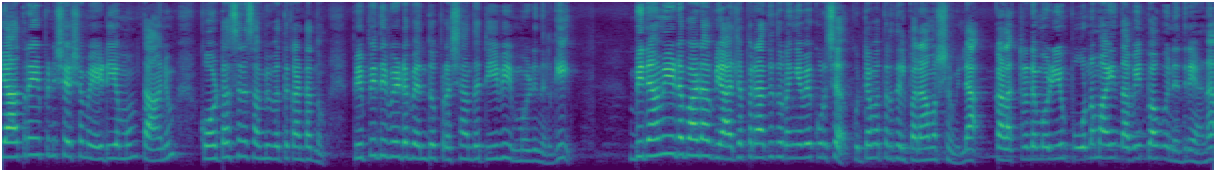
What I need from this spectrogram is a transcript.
യാത്രയപ്പിന് ശേഷം എ ഡി എമ്മും താനും ക്വാർട്ടേഴ്സിന് സമീപത്ത് കണ്ടെന്നും പി പി ദിവ്യയുടെ ബന്ധു പ്രശാന്ത് ടി വി മൊഴി നൽകി. ബിനാമി ഇടപാട് വ്യാജപരാതി തുടങ്ങിയവയെക്കുറിച്ച് കുറ്റപത്രത്തിൽ പരാമർശമില്ല. കളക്ടറുടെ മൊഴിയും പൂർണമായും നവീൻ ബാബുവിനെതിരെയാണ്.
